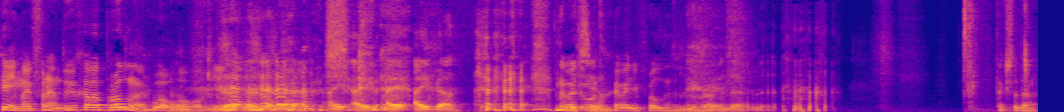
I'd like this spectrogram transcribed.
Hey, my friend, do you have a problem? Okay. Да, да, да. I, I, I, got. I И don't want всё. to have any problems. Так что да.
